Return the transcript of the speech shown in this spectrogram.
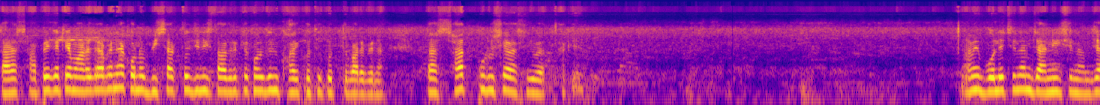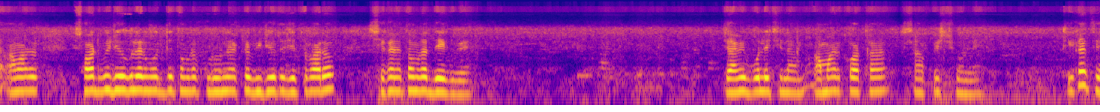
তারা সাপে কেটে মারা যাবে না, কোনো বিষাক্ত জিনিস তাদেরকে কোনো দিন ক্ষয়ক্ষতি করতে পারবে না। তার সাত পুরুষের আশীর্বাদ থাকে। আমি বলেছিলাম, জানিয়েছিলাম যে আমার শর্ট ভিডিওগুলোর মধ্যে তোমরা পুরনো একটা ভিডিওতে যেতে পারো, সেখানে তোমরা দেখবে। যে আমি বলেছিলাম, আমার কথা সাপে শুনে। ঠিক আছে?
